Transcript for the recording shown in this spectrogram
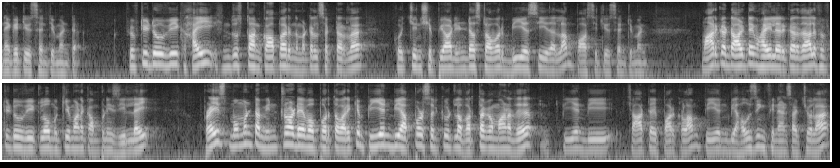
negative sentiment fifty two week high Hindustan copper இந்த மெட்டல் செக்டரில் Cochin shipyard Indus tower PSC இதெல்லாம் positive sentiment market all time ஹையில் இருக்கிறதால ஃபிஃப்டி டூ வீக்கில் முக்கியமான கம்பெனிஸ் இல்லை. ப்ரைஸ் மொமெண்டம் இன்ட்ராடேவை பொறுத்த வரைக்கும் பிஎன்பி அப்பர் சர்க்கியூட்டில் வர்த்தகமானது. பிஎன்பி சார்ட்டை பார்க்கலாம். பிஎன்பி ஹவுசிங் ஃபினான்ஸ் ஆக்சுவலாக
